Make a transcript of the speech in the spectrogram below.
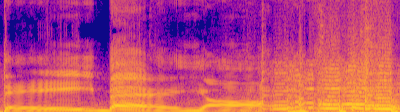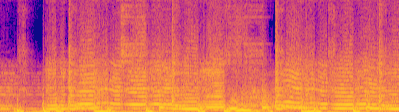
stay back, y'all.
